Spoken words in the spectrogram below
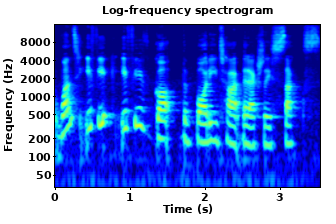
once if you if you've got the body type that actually sucks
